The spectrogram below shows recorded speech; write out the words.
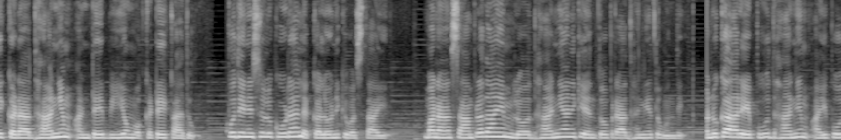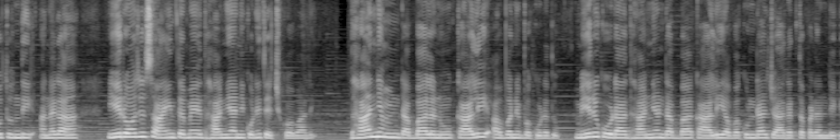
ఇక్కడ ధాన్యం అంటే బియ్యం ఒక్కటే కాదు. పప్పు దినుసులు కూడా లెక్కలోనికి వస్తాయి. మన సాంప్రదాయంలో ధాన్యానికి ఎంతో ప్రాధాన్యత ఉంది. కనుక రేపు ధాన్యం అయిపోతుంది అనగా ఈరోజు సాయంత్రమే ధాన్యాన్ని కొని తెచ్చుకోవాలి. ధాన్యం డబ్బాలను ఖాళీ అవ్వనివ్వకూడదు. మీరు కూడా ధాన్యం డబ్బా ఖాళీ అవ్వకుండా జాగ్రత్త పడండి.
